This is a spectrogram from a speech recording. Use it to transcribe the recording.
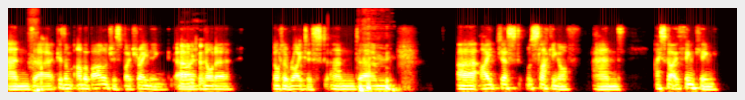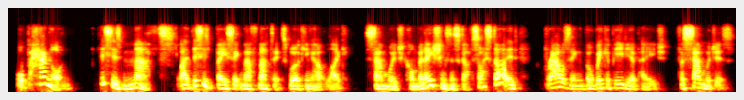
and because I'm I'm a biologist by training, uh, Oh, okay. not a not a rightist, and um, uh, I just was slacking off, and I started thinking, well, hang on, this is maths, like this is basic mathematics, working out like sandwich combinations and stuff. So I started browsing the Wikipedia page for sandwiches.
